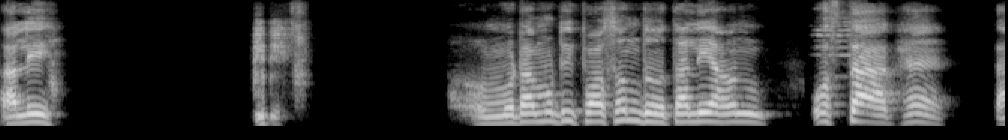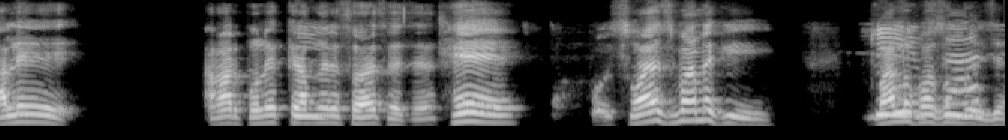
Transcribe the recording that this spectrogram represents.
আলি মোটামুটি পছন্দ তাহলে এখন উস্তাদ হ্যাঁ তাহলে আমার বোনের কি আপনার চয়েস হয়েছে হ্যাঁ চয়েস মানে কি ভালো পছন্দ হয়েছে।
